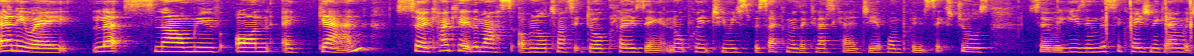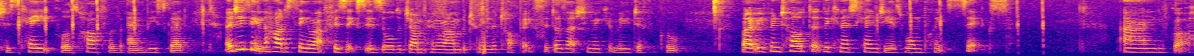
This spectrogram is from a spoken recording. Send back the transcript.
Anyway, let's now move on again. So calculate the mass of an automatic door closing at 0.2 meters per second with a kinetic energy of 1.6 joules. So we're using this equation again, which is k equals half of mv squared. I do think the hardest thing about physics is all the jumping around between the topics. It does actually make it really difficult. Right, we've been told that the kinetic energy is 1.6 and we've got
